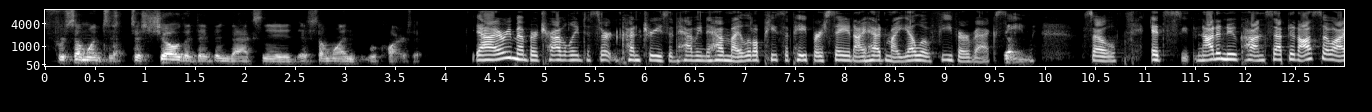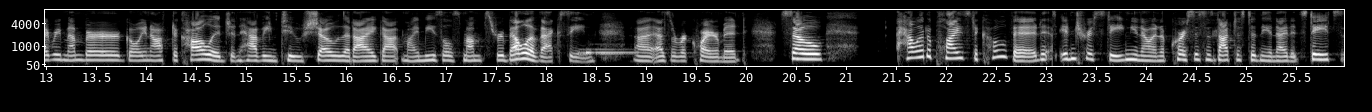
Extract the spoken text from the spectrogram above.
for someone to, to show that they've been vaccinated if someone requires it. Yeah, I remember traveling to certain countries and having to have my little piece of paper saying I had my yellow fever vaccine. Yep. So it's not a new concept. And also, I remember going off to college and having to show that I got my measles, mumps, rubella vaccine uh, as a requirement. So how it applies to COVID, it's interesting, you know, and of course, this is not just in the United States,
